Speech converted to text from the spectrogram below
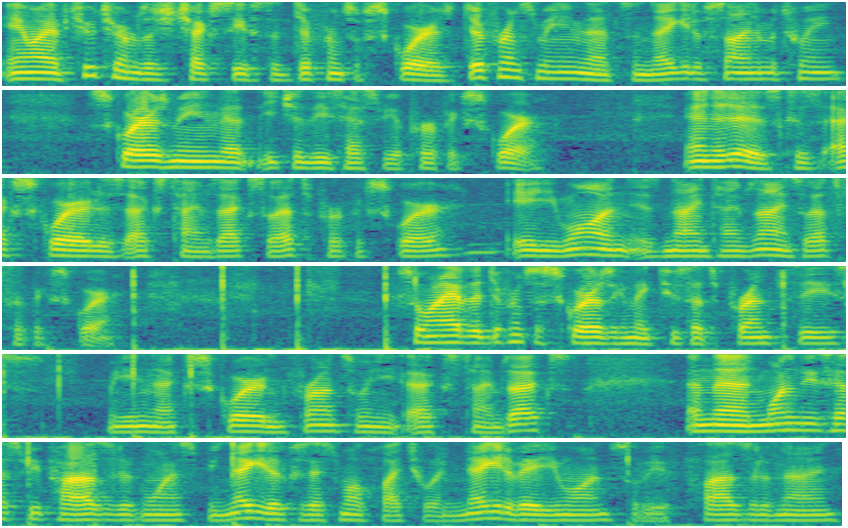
and I have two terms, I should check to see if it's a difference of squares. Difference meaning that it's a negative sign in between. Squares meaning that each of these has to be a perfect square. And it is, because x squared is x times x, so that's a perfect square. 81 is 9 times 9, so that's a perfect square. So when I have the difference of squares, I can make two sets of parentheses. We need an x squared in front, so we need x times x. And then one of these has to be positive, one has to be negative because it has to multiply to a negative 81, so we have positive 9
